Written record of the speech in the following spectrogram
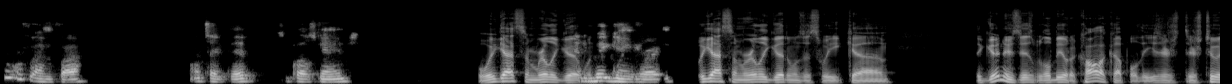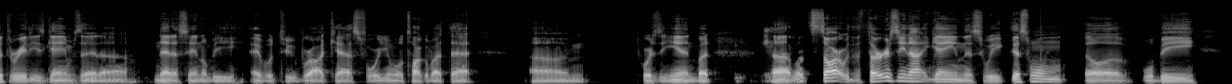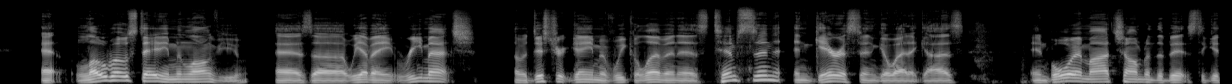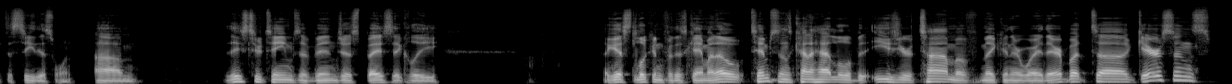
five and five. I'll take that. Some close games. Well, we got some really good ones. big games, right? We got some really good ones this week. Um, the good news is we'll be able to call a couple of these. There's there's two or three of these games that uh, NETSN will be able to broadcast for you, and we'll talk about that um, towards the end. But uh, let's start with the Thursday night game this week. This one uh, will be at Lobo Stadium in Longview as uh, we have a rematch of a district game of Week 11 as Timpson and Garrison go at it, guys. And boy, am I chomping at the bits to get to see this one. Um, these two teams have been just basically, I guess, looking for this game. I know Timpson's kind of had a little bit easier time of making their way there, but uh, Garrison's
